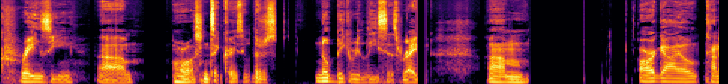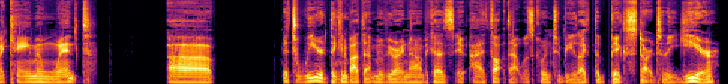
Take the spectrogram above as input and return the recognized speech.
crazy um or I shouldn't say crazy there's no big releases right? Um Argylle kind of came and went uh it's weird thinking about that movie right now because it, I thought that was going to be like the big start to the year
